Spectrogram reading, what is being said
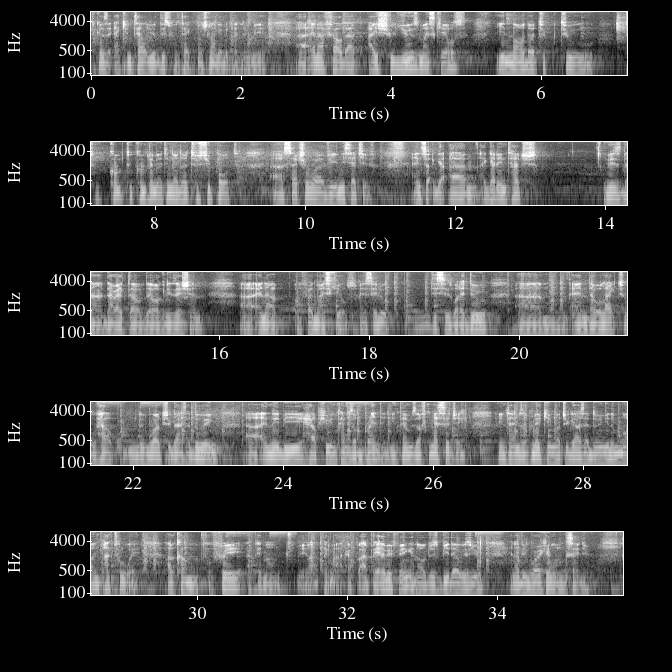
because I can tell you this will take much longer, let me. Uh, and I felt that I should use my skills in order to to to, com- to complement, in order to support uh, such a worthy initiative. And so um, I got in touch with the director of the organization, uh, and I offered my skills. and say, look, this is what I do, um, and I would like to help the work you guys are doing, uh, and maybe help you in terms of branding, in terms of messaging, in terms of making what you guys are doing in a more impactful way. I'll come for free. I pay my own, you know, I pay my, I pay everything, and I'll just be there with you, and I'll be working alongside you.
